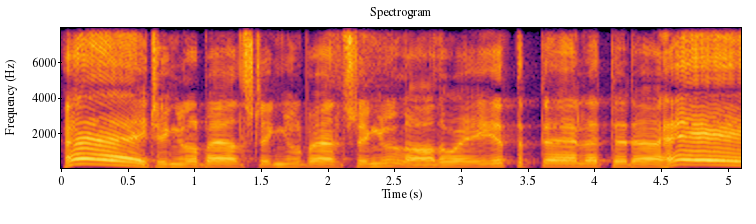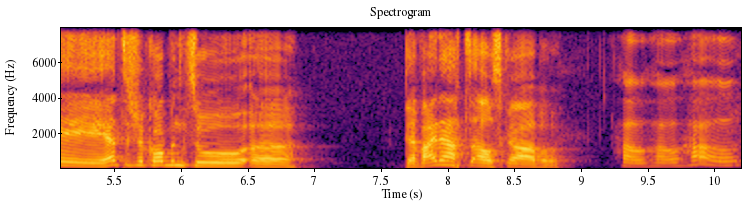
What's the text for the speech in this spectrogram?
Hey, Jingle Bells, Jingle Bells, Jingle all the way. Hey, herzlich willkommen zu äh, der Weihnachtsausgabe. Ho, ho, ho.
